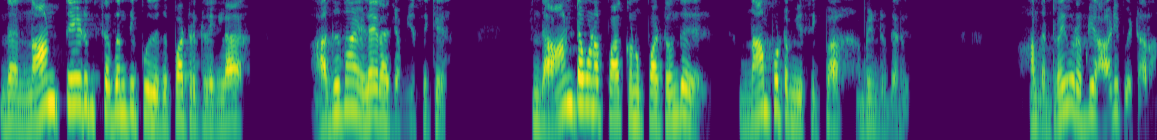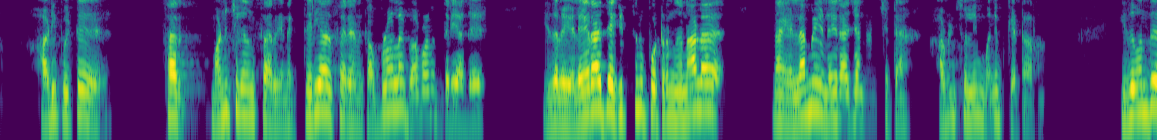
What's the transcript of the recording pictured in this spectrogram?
இந்த நான் தேடும் செவந்தி பூ இது பாட்டு இருக்கு இல்லைங்களா அதுதான் இளையராஜா மியூசிக்கு இந்த ஆண்டவனை பார்க்கணும் பாட்டு வந்து நான் போட்ட மியூசிக்ப்பா அப்படின்ட்டுருக்காரு அந்த டிரைவர் அப்படியே ஆடி போயிட்டாராம். ஆடி போயிட்டு சார் மன்னிச்சுக்கோங்க சார் எனக்கு தெரியாது சார் எனக்கு அவ்வளோலாம் விவரம் தெரியாது. இதில் இளையராஜா ஹிட்ஸ்னு போட்டிருந்ததுனால நான் எல்லாமே இளையராஜா நினச்சிட்டேன். அப்படின்னு சொல்லி மன்னிப்பு கேட்டாராம். இது வந்து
